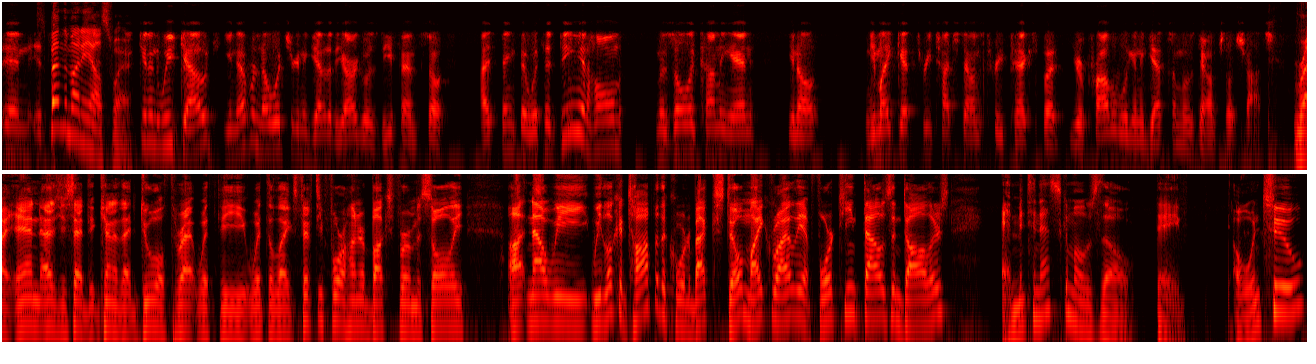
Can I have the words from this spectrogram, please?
and it's spend the money elsewhere. Week in and week out, you never know what you're going to get out of the Argos defense. So I think that with it being at home, Masoli coming in, you know, you might get three touchdowns, three picks, but you're probably going to get some of those downfield shots. Right, and as you said, kind of that dual threat with the with the legs. Fifty four hundred bucks for Masoli. Uh, now we we look at top of the quarterback still Mike Reilly at fourteen thousand dollars. Edmonton Eskimos though, Dave, zero oh and two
